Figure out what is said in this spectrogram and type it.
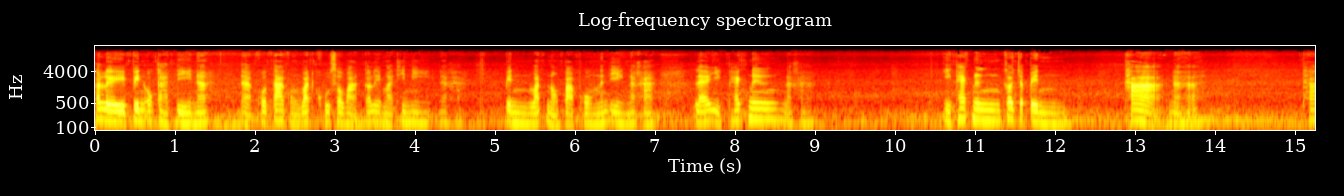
ก็เลยเป็นโอกาสดีนะอ่าโควต้าของวัดครูสว่างก็เลยมาที่นี่นะคะ เป็นวัดหนองป่าพงนั่นเองนะคะ แล้วอีกแพ็คหนึ่งนะคะ อีกแพ็คหนึ่งก็จะเป็นถ้านะคะถ้า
